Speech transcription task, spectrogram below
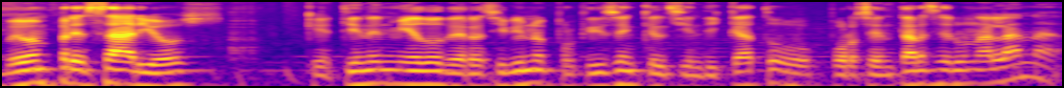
veo empresarios que tienen miedo de recibirme porque dicen que el sindicato por sentarse era una lana.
